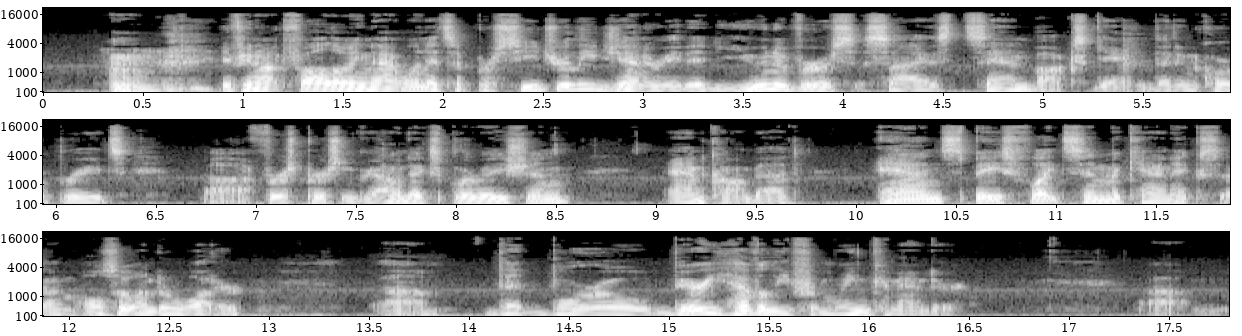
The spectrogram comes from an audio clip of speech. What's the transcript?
if you're not following that one, it's a procedurally generated, universe sized sandbox game that incorporates uh, first person ground exploration and combat, and space flight sim mechanics, um, also underwater, um, that borrow very heavily from Wing Commander. Um,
